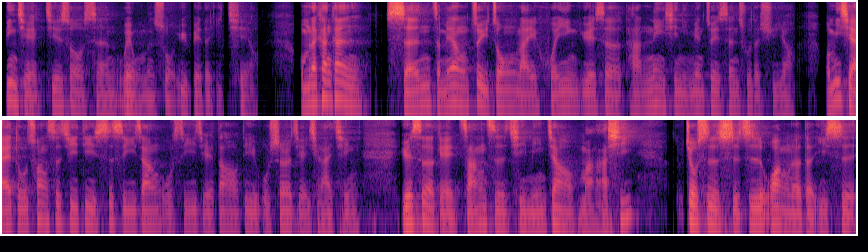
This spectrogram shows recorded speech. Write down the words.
并且接受神为我们所预备的一切哦。我们来看看神怎么样最终来回应约瑟他内心里面最深处的需要。我们一起来读《创世纪》第四十一章五十一节到第五十二节，一起来听。约瑟给长子起名叫马拿西，就是使之忘了的意思，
